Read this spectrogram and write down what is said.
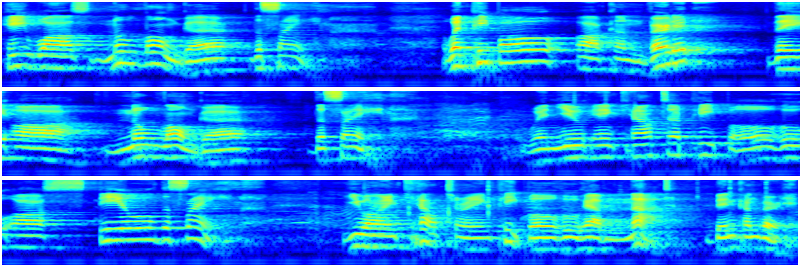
he was no longer the same. When people are converted, they are no longer the same. When you encounter people who are still the same, you are encountering people who have not been converted.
